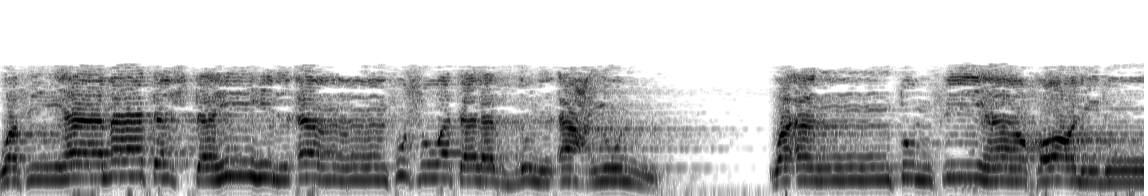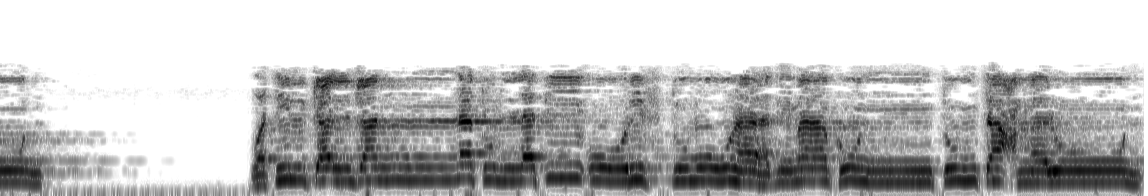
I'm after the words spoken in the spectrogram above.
وَفِيهَا مَا تَشْتَهِيهِ الْأَنفُسُ وَتَلَذُّ الْأَعْيُنُ وَأَنْتُمْ فِيهَا خَالِدُونَ وَتِلْكَ الْجَنَّةُ الَّتِي أُورِثْتُمُوهَا بِمَا كُنتُمْ تَعْمَلُونَ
